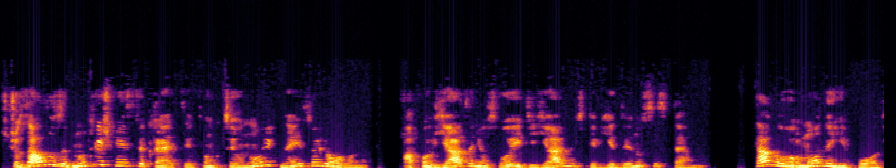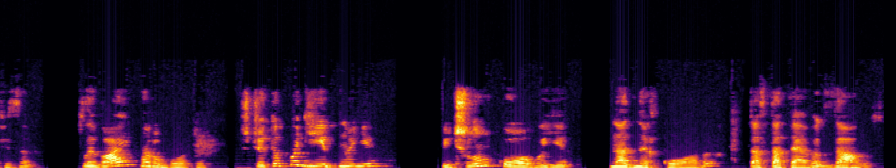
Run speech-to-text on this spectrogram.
що залози внутрішньої секреції функціонують не ізольовано, а пов'язані у своїй діяльності в єдину систему. Так гормони гіпофіза впливають на роботу щитоподібної, підшлункової, надниркових та статевих залоз.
